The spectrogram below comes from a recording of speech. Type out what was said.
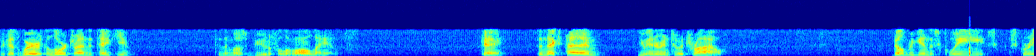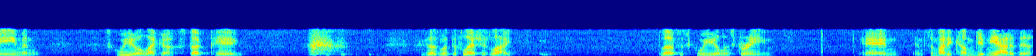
Because where is the Lord trying to take you? To the most beautiful of all lands. Okay? So next time you enter into a trial, don't begin to squeam, scream and squeal like a stuck pig. because that's what the flesh is like. It loves to squeal and scream and and somebody come get me out of this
